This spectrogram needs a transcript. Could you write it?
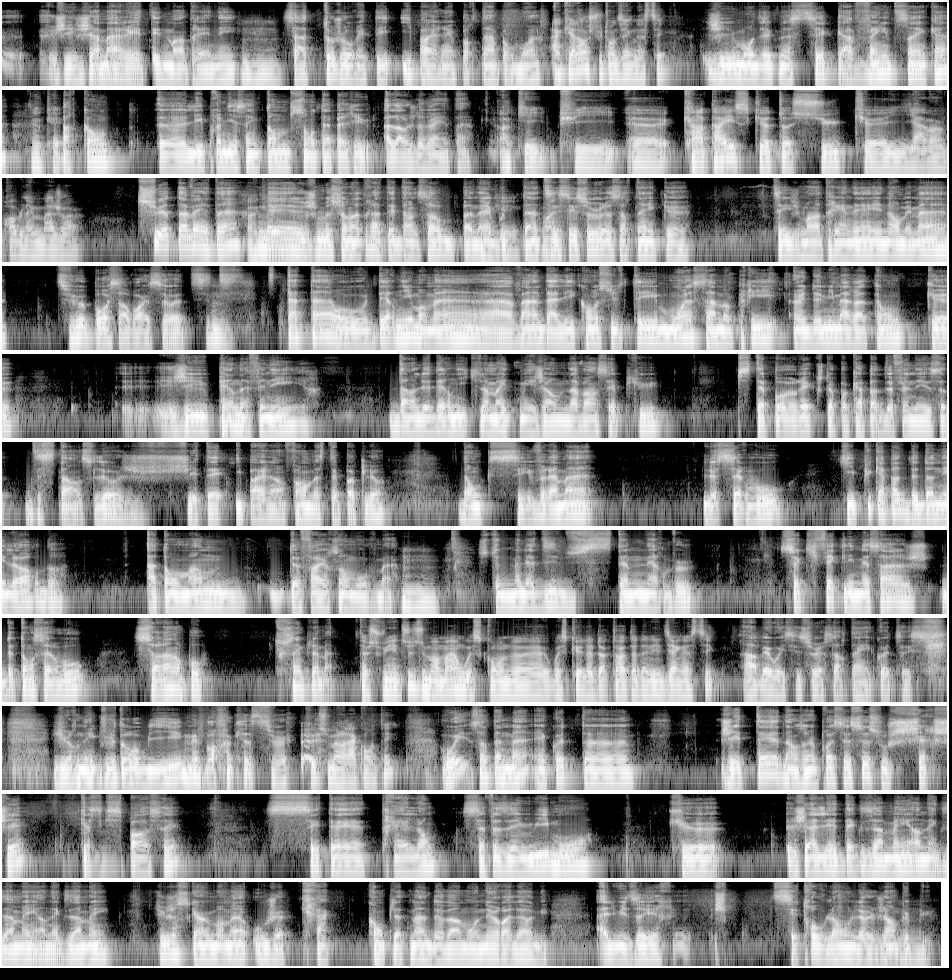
euh, j'ai jamais arrêté de m'entraîner. Ça a toujours été hyper important pour moi. À quel âge fut ton diagnostic? J'ai eu mon diagnostic à 25 ans. Par contre, euh, les premiers symptômes sont apparus à l'âge de 20 ans. OK. Puis, euh, quand est-ce que tu as su qu'il y avait un problème majeur? Tout de suite à 20 ans, mais je me suis rentré la tête dans le sable pendant un bout de temps. Ouais. C'est sûr et certain que je m'entraînais énormément. Tu veux pas savoir ça. Tu Hmm. t'attends au dernier moment euh, avant d'aller consulter. Moi, ça m'a pris un demi-marathon que j'ai eu peine à finir. Dans le dernier kilomètre, mes jambes n'avançaient plus. Puis c'était pas vrai que j'étais pas capable de finir cette distance-là. J'étais hyper en forme à cette époque-là. Donc, c'est vraiment le cerveau qui est plus capable de donner l'ordre à ton membre de faire son mouvement. C'est une maladie du système nerveux, ce qui fait que les messages de ton cerveau se rendent pas, tout simplement. Te souviens-tu du moment où est-ce qu'on a- où est-ce que le docteur t'a donné le diagnostic? Ah ben oui, c'est sûr, certain. Écoute, c'est journée que je voudrais oublier, mais bon, qu'est-ce que tu veux? Peux-tu me le raconter? Oui, certainement. Écoute, euh, j'étais dans un processus où je cherchais qu'est-ce qui se passait. C'était très long. Ça faisait huit mois que j'allais d'examen en examen en examen, jusqu'à un moment où je craque complètement devant mon neurologue à lui dire c'est trop long, là, j'en peux plus.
